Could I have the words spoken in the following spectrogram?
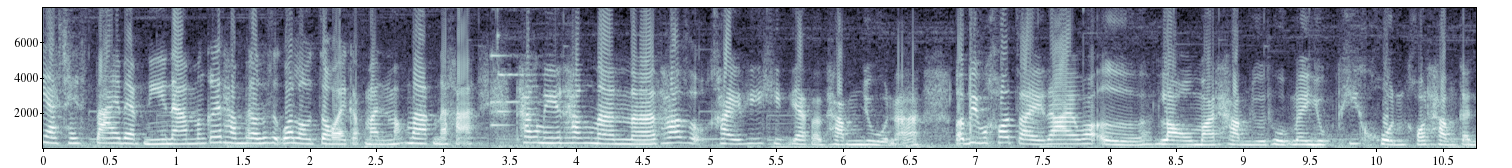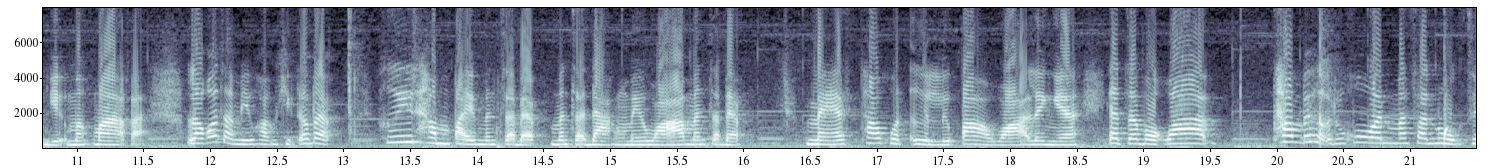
อยากใช้สไตล์แบบนี้นะ มันก็เลยทำให้เรารู้สึกว่าเราจอยกับมันมาก ๆนะคะ ทั้งนี้ทั้งนั้นนะ ถ้าใครที่คิดอยากจะทำอยู่นะแล้วบีมเข้าใจได้ว่าเออ เรามาทำ YouTube ในยุคที่คนเขาทำกันเยอะมากๆอะ่ะเราก็จะมีความคิดว่าแบบเฮ้ยทำไปมันจะแบบมันจะดังไหมวะมันจะแบบ แมสเท่าคนอื่นหรือเปล่าวะอะไรเงี้ยอยากจะบอกว่าทำไปเถอะทุกคนมันสนุกเฉ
